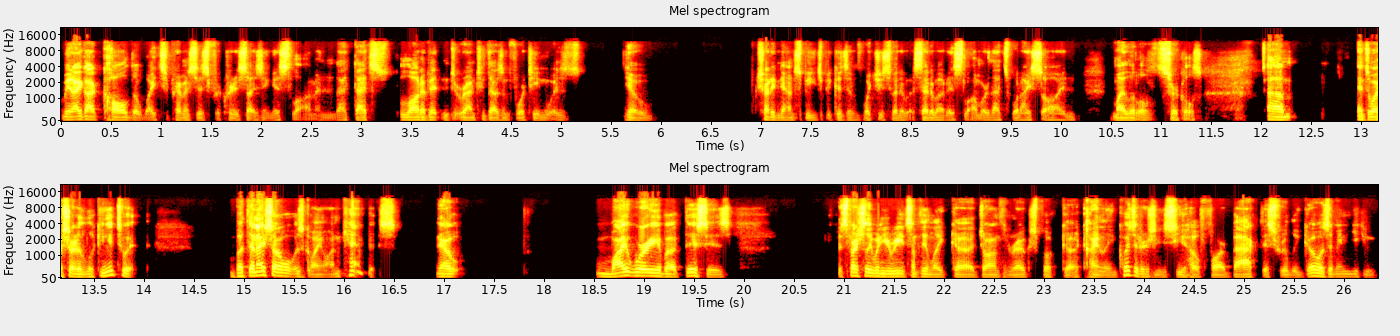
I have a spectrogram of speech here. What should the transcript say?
mean, I got called a white supremacist for criticizing Islam, and that that's a lot of it around 2014 was, you know, shutting down speech because of what you said about, said about Islam, or that's what I saw in my little circles. Um, and so I started looking into it. But then I saw what was going on campus. Now, my worry about this is, especially when you read something like uh, Jonathan Rauch's book, uh, Kindly Inquisitors, and you see how far back this really goes. I mean, you can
